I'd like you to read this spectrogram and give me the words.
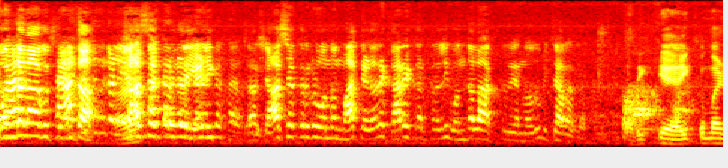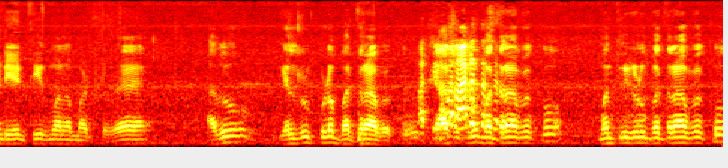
ಗೊಂದಲ ಆಗುತ್ತೆ ಅಂತ. ಶಾಸಕರುಗಳು ಒಂದೊಂದು ಮಾತು ಹೇಳಿದ್ರೆ ಕಾರ್ಯಕರ್ತರಲ್ಲಿ ಗೊಂದಲ ಆಗ್ತದೆ ಅನ್ನೋದು ವಿಚಾರ ಅದಕ್ಕೆ ಹೈಕಮಾಂಡ್ ಏನ್ ತೀರ್ಮಾನ ಮಾಡ್ತದೆ? ಅದು ಎಲ್ಲರೂ ಕೂಡ ಭದ್ರ ಆಗ್ಬೇಕು ಶಾಸಕರು ಭದ್ರ ಆಗ್ಬೇಕು ಮಂತ್ರಿಗಳು ಭದ್ರ ಆಗ್ಬೇಕು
